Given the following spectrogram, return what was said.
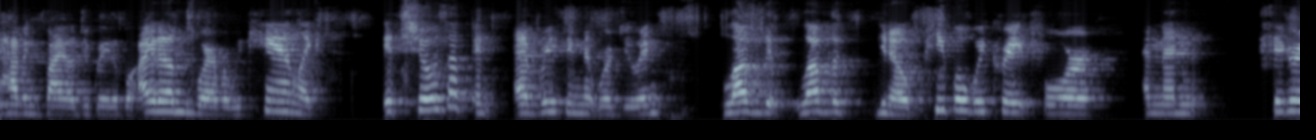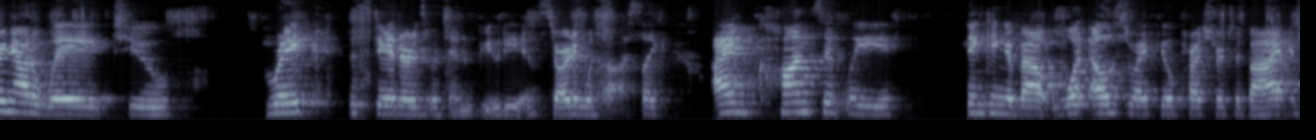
having biodegradable items wherever we can. Like it shows up in everything that we're doing. Love the love the you know people we create for, and then figuring out a way to break the standards within beauty and starting with us. Like I'm constantly thinking about what else do I feel pressure to buy and,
